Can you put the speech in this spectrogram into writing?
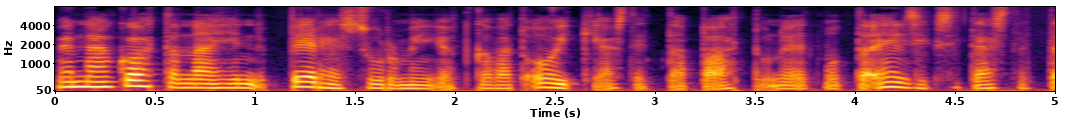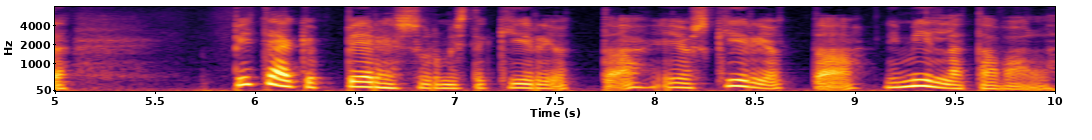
Mennään kohta näihin perhesurmiin, jotka ovat oikeasti tapahtuneet, mutta ensiksi tästä, että Pitääkö perhesurmista kirjoittaa ja jos kirjoittaa, niin millä tavalla?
